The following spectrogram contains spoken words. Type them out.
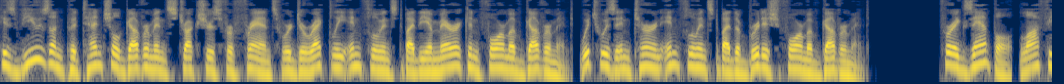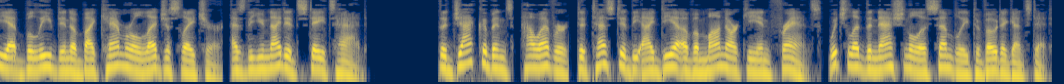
His views on potential government structures for France were directly influenced by the American form of government, which was in turn influenced by the British form of government. For example, Lafayette believed in a bicameral legislature, as the United States had. The Jacobins, however, detested the idea of a monarchy in France, which led the National Assembly to vote against it.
